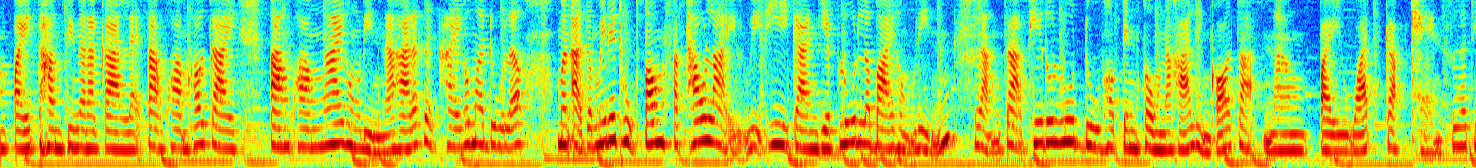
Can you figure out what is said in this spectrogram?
ำไปตามจินตนาการ และตามความเข้าใจตามความง่ายของหลินนะคะ ถ้าเกิดใครเข้ามาดูแล้วมันอาจจะไม่ได้ถูกต้องสักเท่าไหร่วิธีการเย็บรูดระบายของหลิน หลังจากที่รูดรูดดูพอเป็นทรงนะคะ หลินก็จะนำไปวัดกับแขนเสื้อจ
